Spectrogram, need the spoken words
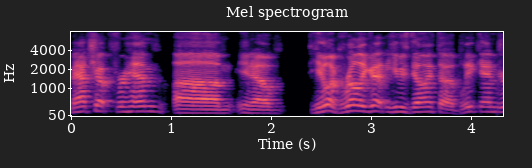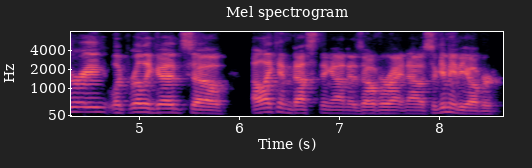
matchup for him. Um, you know, he looked really good. He was dealing with the oblique injury, looked really good. So I like investing on his over right now. So give me the over.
